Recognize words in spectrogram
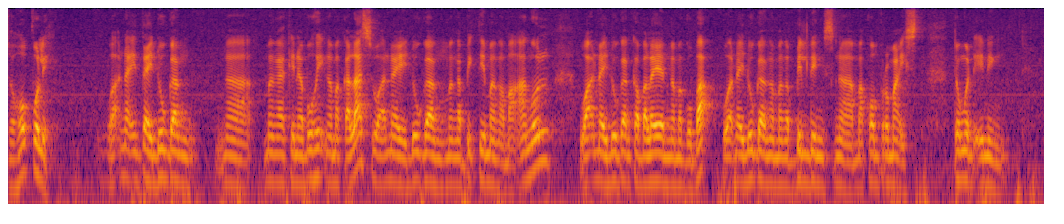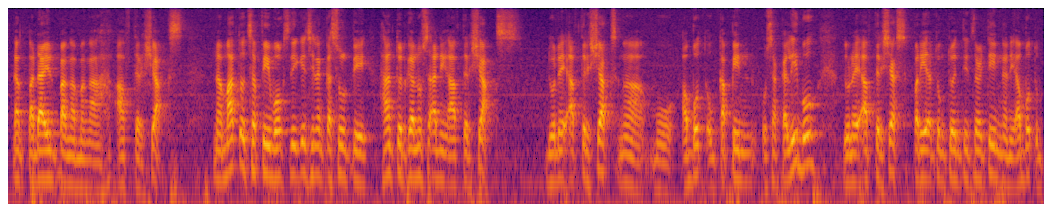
So hopefully wa na intay dugang nga mga kinabuhi nga makalas, wa na dugang mga biktima nga maangol, wa na dugang kabalayan nga maguba, wa na dugang nga mga buildings nga makompromised tungod ining nagpadayon pa nga mga aftershocks. Na matod sa FIVOX, di silang kasulti hantod kanu sa aning aftershocks dunay aftershocks nga mo abot og kapin usa ka libo. Dunay aftershocks pari atong 2013 nga niabot og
